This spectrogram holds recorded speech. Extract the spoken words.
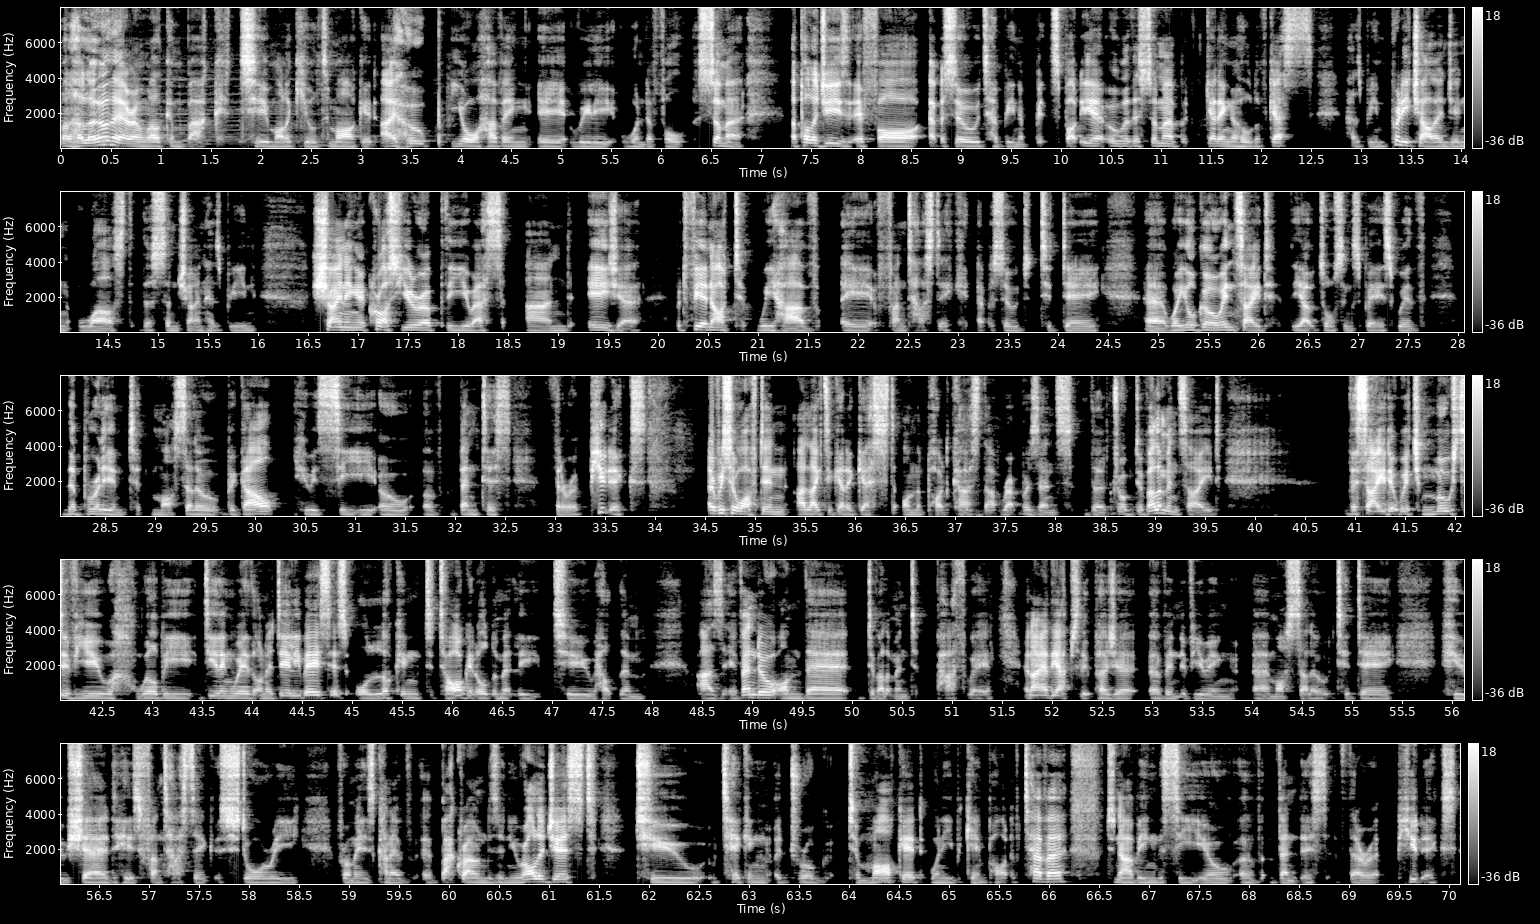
Well, hello there, and welcome back to Molecule to Market. I hope you're having a really wonderful summer. Apologies if our episodes have been a bit spottier over the summer, but getting a hold of guests has been pretty challenging whilst the sunshine has been shining across Europe, the US, and Asia. But fear not, we have a fantastic episode today uh, where you'll go inside the outsourcing space with the brilliant Marcelo Bigal, who is CEO of Ventus Therapeutics. Every so often, I like to get a guest on the podcast that represents the drug development side, the side at which most of you will be dealing with on a daily basis or looking to target ultimately to help them as a vendor on their development pathway. And I had the absolute pleasure of interviewing uh, Marcelo today, who shared his fantastic story from his kind of uh, background as a neurologist to taking a drug to market when he became part of Teva to now being the CEO of Ventus Therapeutics.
